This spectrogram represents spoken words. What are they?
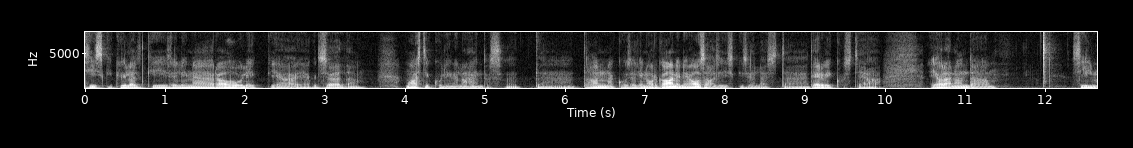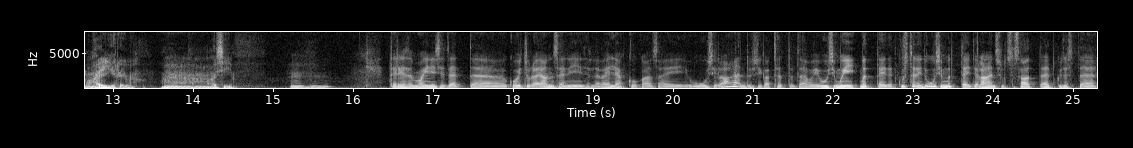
siiski küllaltki selline rahulik ja, ja kuidas öelda, maastikuline lahendus, et ta on nagu selline orgaaniline osa siiski sellest äh, tervikust ja ei ole nõnda silma häiriv äh, asi mm. -hmm. Terje, sa mainisid, et äh, Koidula Janseni selle väljakuga sai uusi lahendusi katsetada või uusi mõtteid, et kust te neid uusi mõtteid ja lahendusi üldse saate, et kuidas te,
